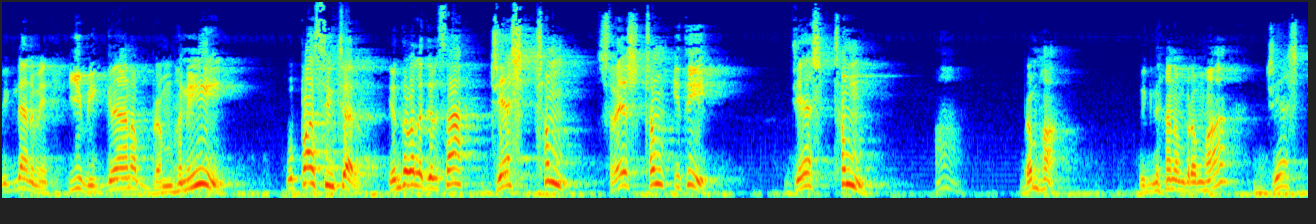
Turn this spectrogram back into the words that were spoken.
విజ్ఞానమే. ఈ విజ్ఞాన బ్రహ్మని ఉపాసించారు. ఎందువల్ల తెలుసా? జ్యేష్టం శ్రేష్టం ఇది. జ్యేష్టం బ్రహ్మ. విజ్ఞానం బ్రహ్మ జ్యేష్ఠ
